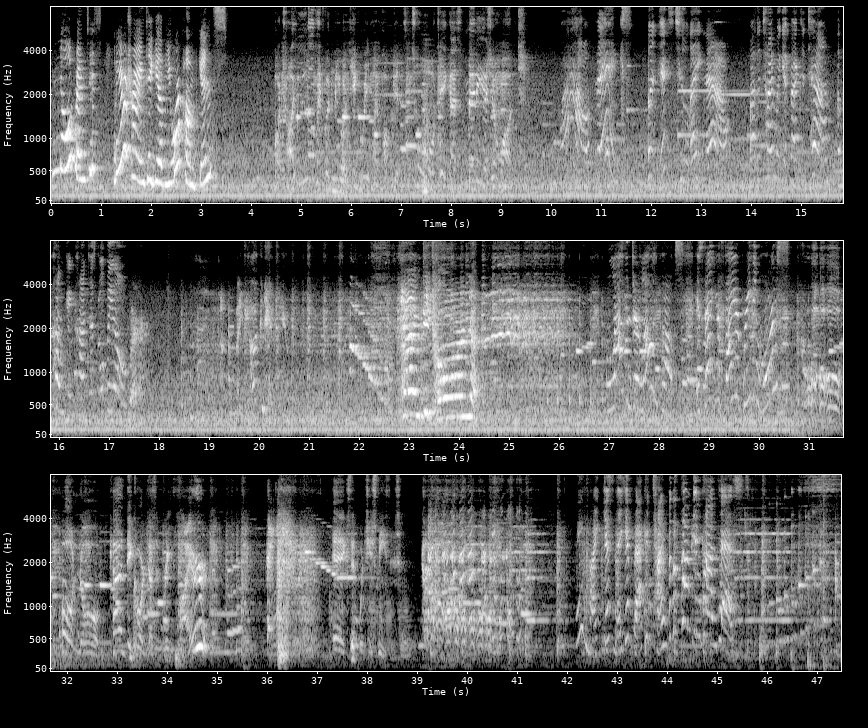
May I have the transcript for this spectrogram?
No, Prentice. We are trying to give your pumpkins. But I love it when people take away my pumpkins. So take as many as you want. Wow, thanks. But it's too late now. By the time we get back to town, the pumpkin contest will be over. Maybe I can help you. Candy corn! Candy corn doesn't breathe fire. Except when she sneezes. We might just make it back in time for the pumpkin contest.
